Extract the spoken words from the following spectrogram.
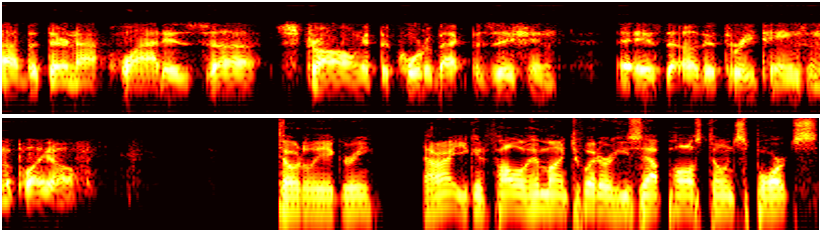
Uh, but they're not quite as uh, strong at the quarterback position as the other three teams in the playoff. Totally agree. All right, you can follow him on Twitter. He's at Paul Stone Sports.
